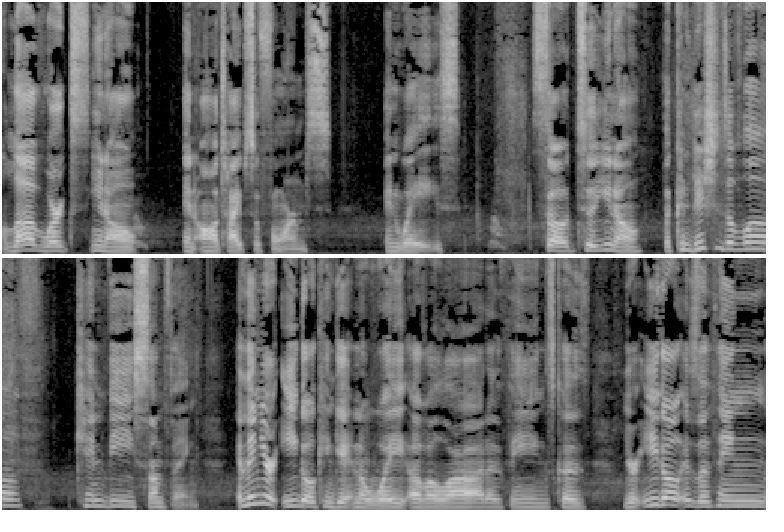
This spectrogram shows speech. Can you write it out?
love works, you know, in all types of forms and ways. So, to, you know, the conditions of love can be something. And then your ego can get in the way of a lot of things because your ego is the thing,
